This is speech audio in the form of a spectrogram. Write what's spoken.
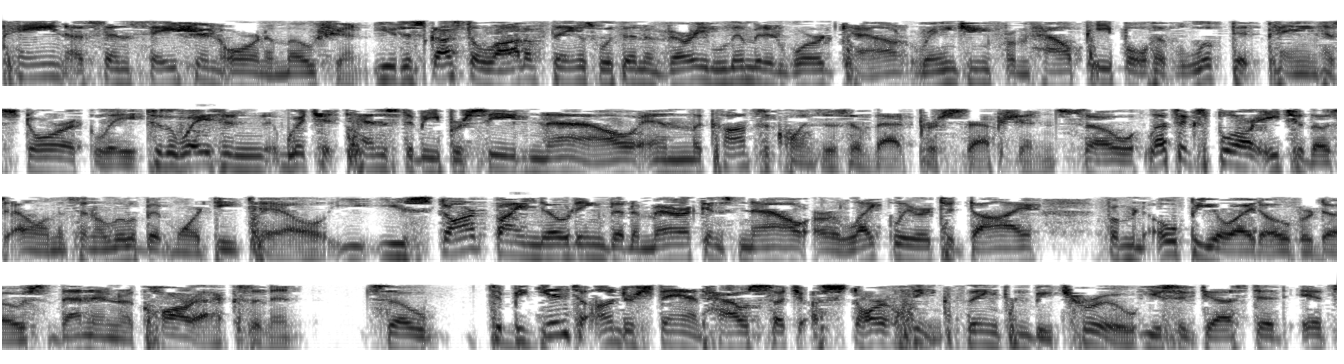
pain a sensation or an emotion? You discussed a lot of things within a very limited word count, ranging from how people have looked at pain historically to the ways in which it tends to be perceived now and the consequences of that perception. So let's explore each of those elements in a little bit more detail. You start by noting that Americans now are likelier to die from an opioid overdose than in a car accident. So to begin to understand how such a startling thing can be true, you suggested it's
